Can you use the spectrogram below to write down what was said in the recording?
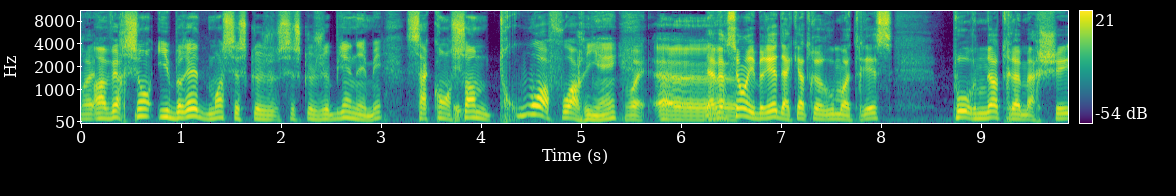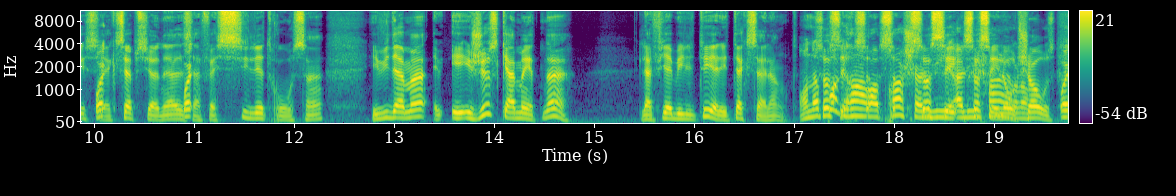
Ouais. En version hybride, moi, c'est ce que je- c'est ce que j'ai bien aimé. Ça consomme trois fois rien. Ouais. Euh, La version hybride à quatre roues motrices, pour notre marché, c'est exceptionnel. Ça fait 6 litres au 100. Évidemment, et jusqu'à maintenant, la fiabilité, elle est excellente. On n'a Ça, pas grand ça- reproche ça, à lui, à lui Ça, c'est l'autre chose. Oui.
